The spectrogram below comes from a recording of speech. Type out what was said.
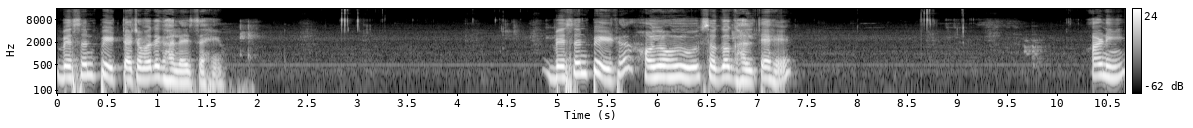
बेसन पीठ त्याच्यामध्ये घालायचं आहे. बेसन पीठ हळूहळू सगळं घालते आहे. आणि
